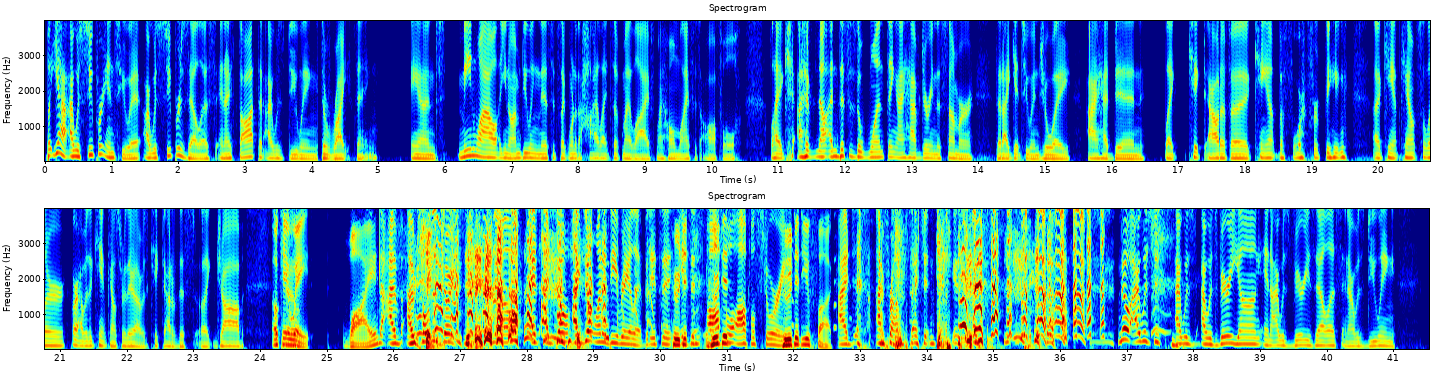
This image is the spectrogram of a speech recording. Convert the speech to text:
But yeah, I was super into it. I was super zealous, and I thought that I was doing the right thing. And meanwhile, you know, I'm doing this. It's like one of the highlights of my life. My home life is awful. Like I have not, and this is the one thing I have during the summer that I get to enjoy. I had been like kicked out of a camp before for being a camp counselor, or I was a camp counselor there. I was kicked out of this like job. okay, so- wait. Why? No, I've I've told the story. no, I, I don't I don't want to derail it, but it's a it's an awful did- awful story. Who did you fuck? I, d- I promise I didn't no, I was just I was I was very young and I was very zealous and I was doing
